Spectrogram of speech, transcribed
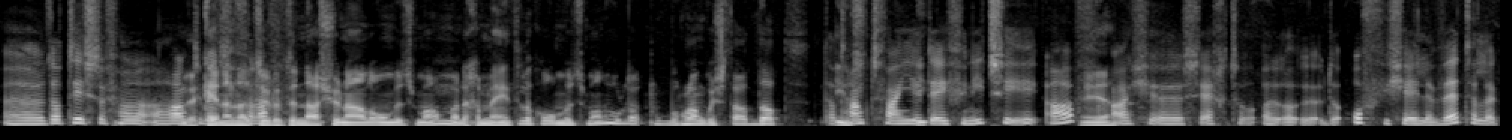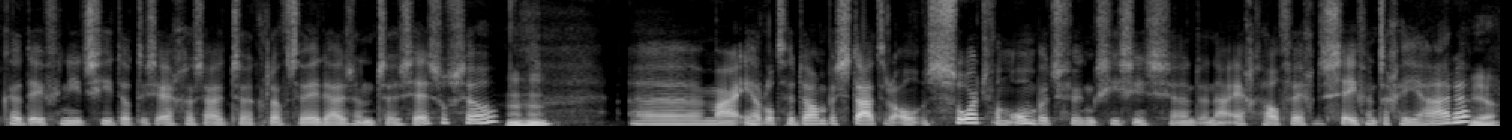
Uh, dat is er van, hangt We kennen natuurlijk vanaf... de nationale ombudsman, maar de gemeentelijke ombudsman, hoe lang, hoe lang bestaat dat? Dat hangt van je definitie af. Ja. Als je zegt uh, de officiële wettelijke definitie, dat is ergens uit, ik geloof 2006 of zo. Mm -hmm. Uh, maar in Rotterdam bestaat er al een soort van ombudsfunctie sinds nou echt halfwege de 70 jaren. Ja.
